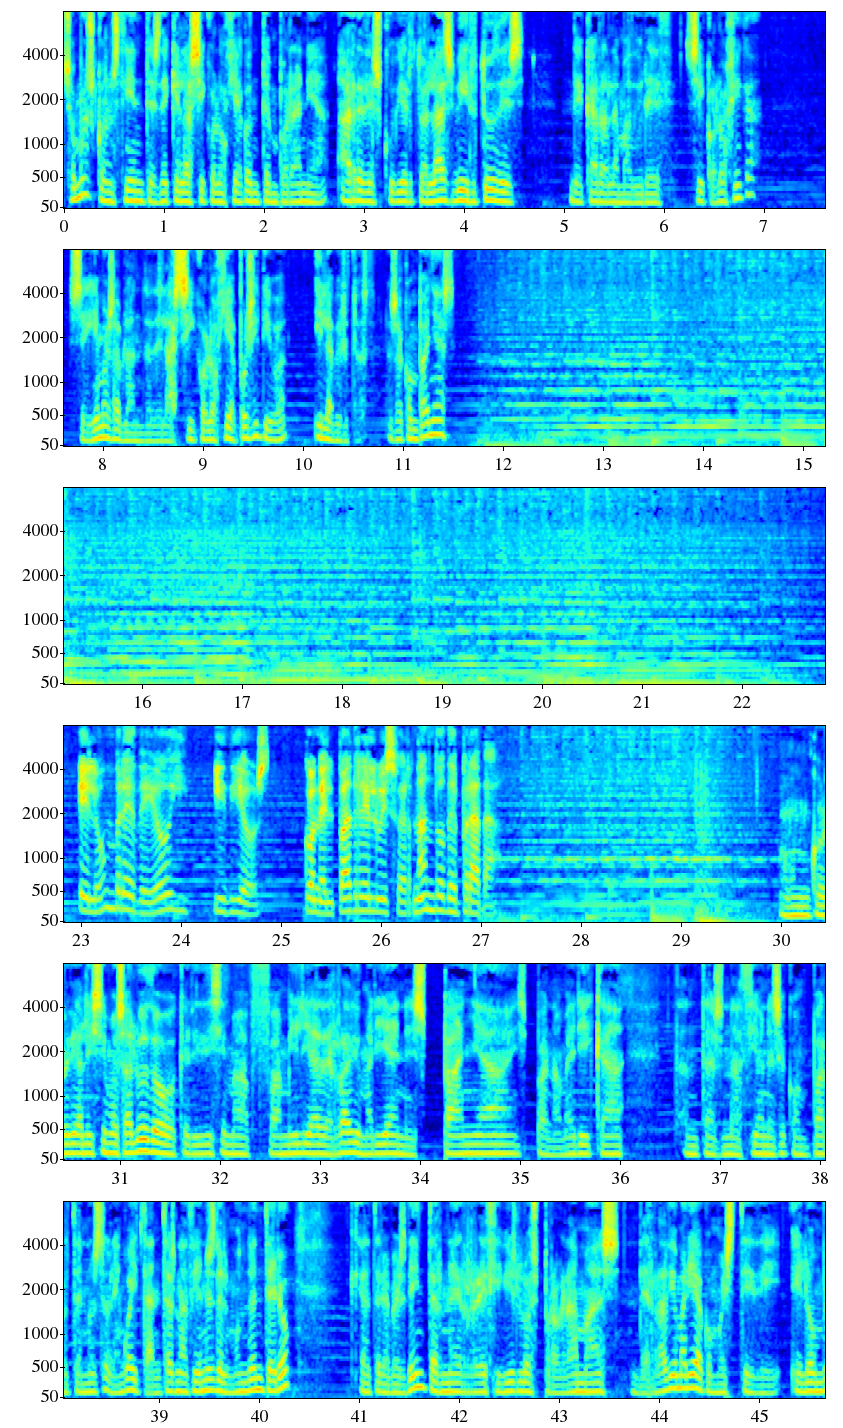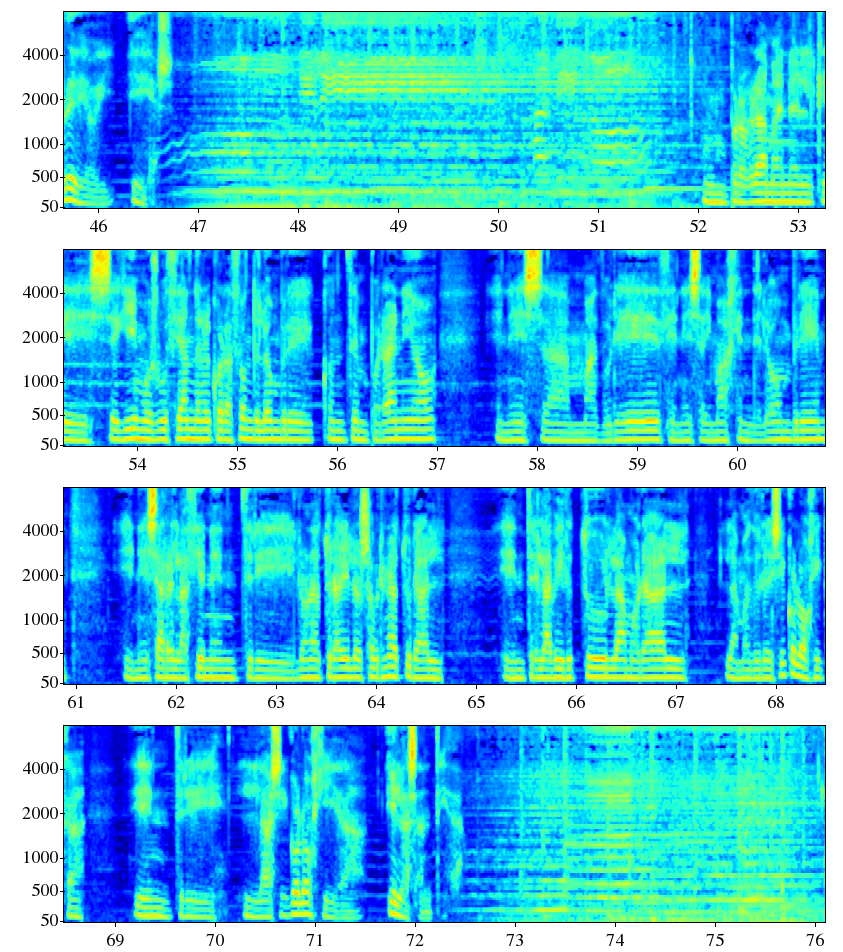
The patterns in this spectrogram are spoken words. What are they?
¿Somos conscientes de que la psicología contemporánea ha redescubierto las virtudes de cara a la madurez psicológica? Seguimos hablando de la psicología positiva y la virtud. ¿Nos acompañas? El hombre de hoy y Dios, con el padre Luis Fernando de Prada. Un cordialísimo saludo, queridísima familia de Radio María en España, Hispanoamérica, tantas naciones que comparten nuestra lengua y tantas naciones del mundo entero que a través de Internet recibís los programas de Radio María como este de El hombre de hoy y Dios. Un programa en el que seguimos buceando en el corazón del hombre contemporáneo, en esa madurez, en esa imagen del hombre, en esa relación entre lo natural y lo sobrenatural, entre la virtud, la moral, la madurez psicológica, entre la psicología y la santidad.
